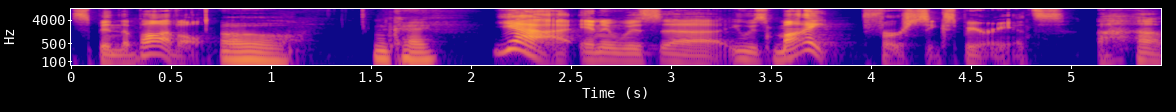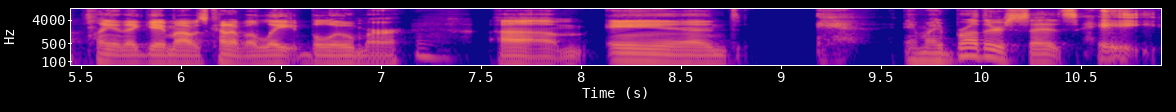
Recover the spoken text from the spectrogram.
spin the bottle. Oh. Okay. Yeah, and it was uh, it was my first experience uh, playing that game. I was kind of a late bloomer, um, and and my brother says, "Hey,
